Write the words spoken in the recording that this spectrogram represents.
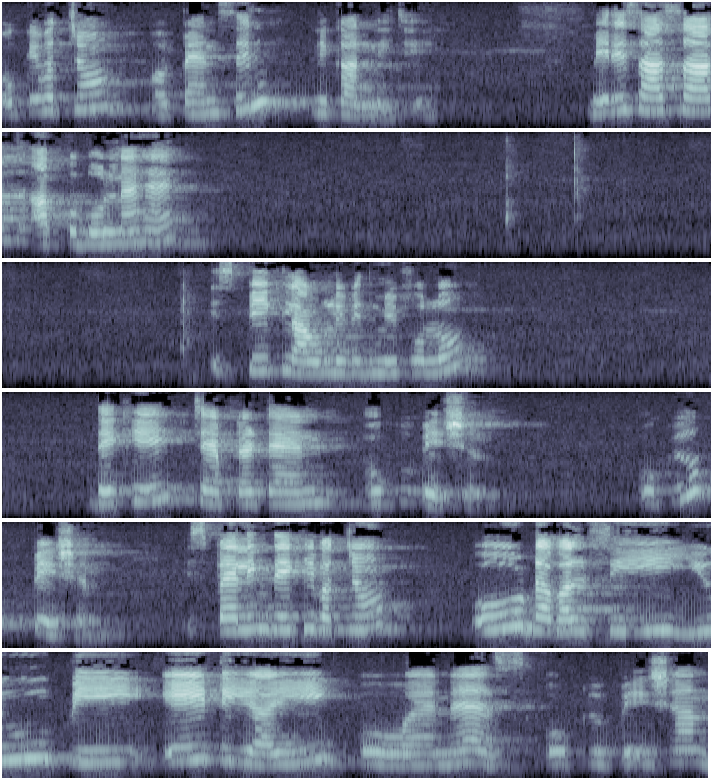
ओके बच्चों, और पेंसिल निकाल लीजिए। मेरे साथ साथ आपको बोलना है speak loudly with me follow देखिए chapter ten occupation occupation spelling देखिए बच्चों O double C U P A T I O N S occupation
